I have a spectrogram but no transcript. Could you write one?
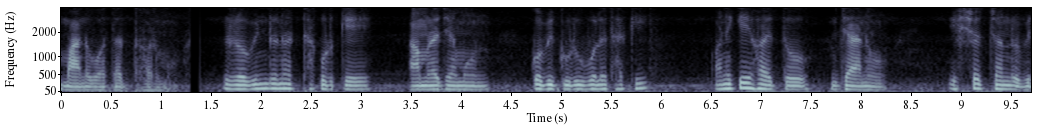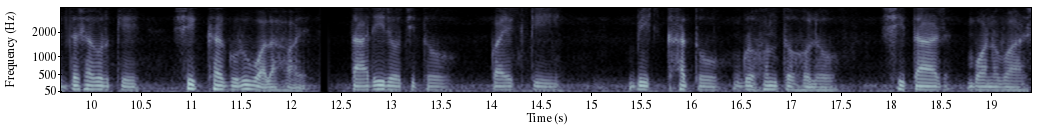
মানবতার ধর্ম। রবীন্দ্রনাথ ঠাকুরকে আমরা যেমন কবিগুরু বলে থাকি, অনেকেই হয়তো জানো ঈশ্বরচন্দ্র বিদ্যাসাগরকে শিক্ষাগুরু বলা হয়। তারই রচিত কয়েকটি বিখ্যাত গ্রন্থ হল সীতার বনবাস,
